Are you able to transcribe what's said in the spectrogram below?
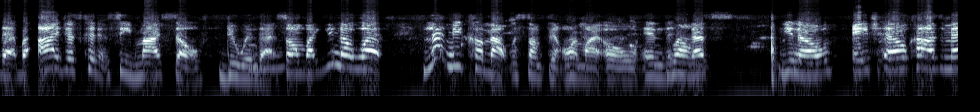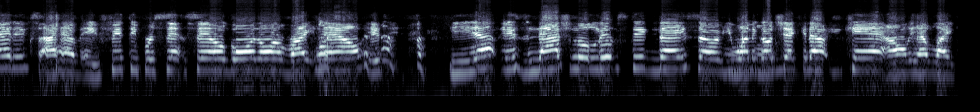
that, but I just couldn't see myself doing that. Mm-hmm. So I'm like, you know what? Let me come out with something on my own, and right. that's, you know, HL Cosmetics. I have a 50% sale going on right now. It, yep, it's National Lipstick Day, so if you mm-hmm. want to go check it out, you can. I only have like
